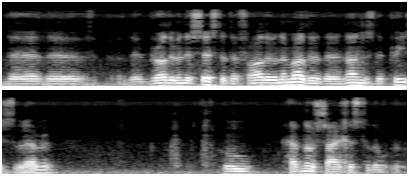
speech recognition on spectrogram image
the the the brother and the sister, the father and the mother, the nuns, the priests, whatever, who have no shaykhs to the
